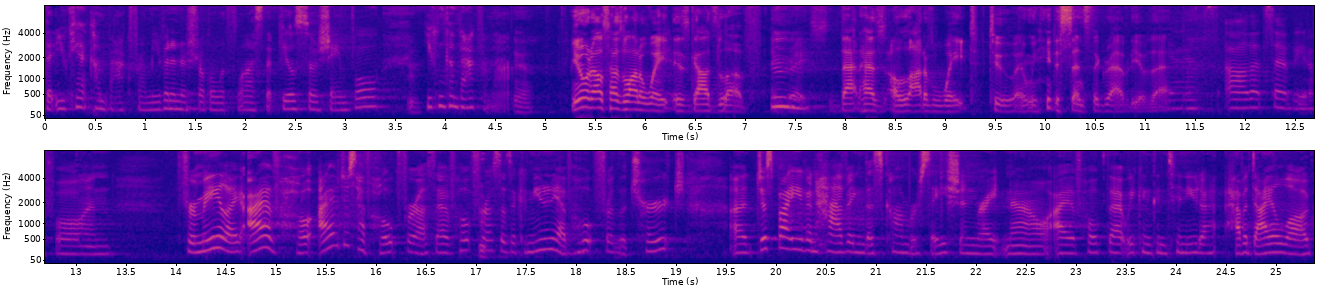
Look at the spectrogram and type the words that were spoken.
that you can't come back from, even in a struggle with lust that feels so shameful. Mm. You can come back from that. Yeah. You know what else has a lot of weight is God's love and mm-hmm. grace. That has a lot of weight too, and we need to sense the gravity of that. Yes. Oh, that's so beautiful. And for me, like I have hope. I just have hope for us. I have hope for us as a community. I have hope for the church. Uh, just by even having this conversation right now, I have hope that we can continue to have a dialogue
